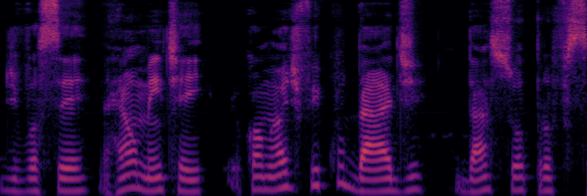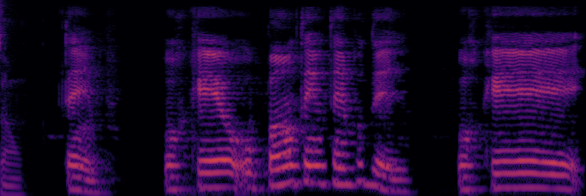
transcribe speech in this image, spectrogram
de você realmente aí, qual a maior dificuldade da sua profissão? Tempo. Porque o pão tem o tempo dele. Porque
